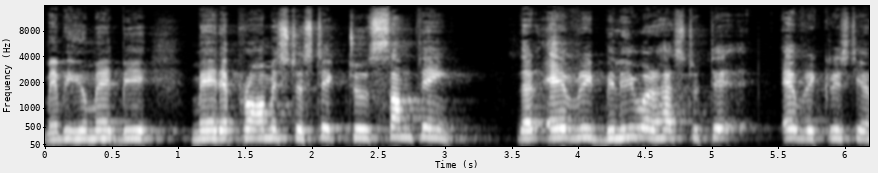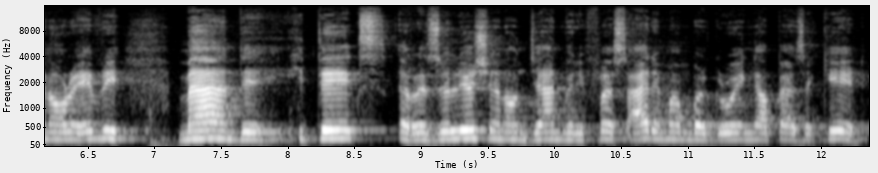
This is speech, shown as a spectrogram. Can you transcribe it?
Maybe you may be made a promise to stick to something that every believer has to take every Christian or every man, they, he takes a resolution on January 1st. I remember growing up as a kid.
